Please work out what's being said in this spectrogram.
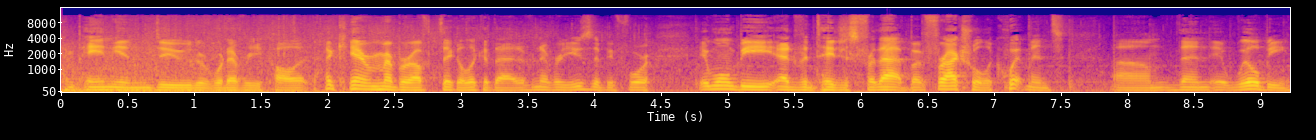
companion dude or whatever you call it. I can't remember. I'll have to take a look at that. I've never used it before. It won't be advantageous for that, but for actual equipment, um, then it will be.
